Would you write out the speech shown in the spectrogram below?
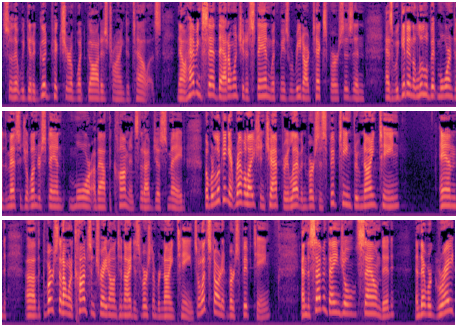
so that we get a good picture of what God is trying to tell us. Now, having said that, I want you to stand with me as we read our text verses. And as we get in a little bit more into the message, you'll understand more about the comments that I've just made. But we're looking at Revelation chapter 11, verses 15 through 19. And uh, the verse that I want to concentrate on tonight is verse number 19. So let's start at verse 15. And the seventh angel sounded, and there were great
